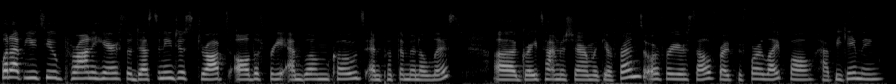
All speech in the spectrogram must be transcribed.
What up, YouTube? PurrAnna here. So, Destiny just dropped all the free emblem codes and put them in a list. A uh, great time to share them with your friends or for yourself right before Lightfall. Happy gaming!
